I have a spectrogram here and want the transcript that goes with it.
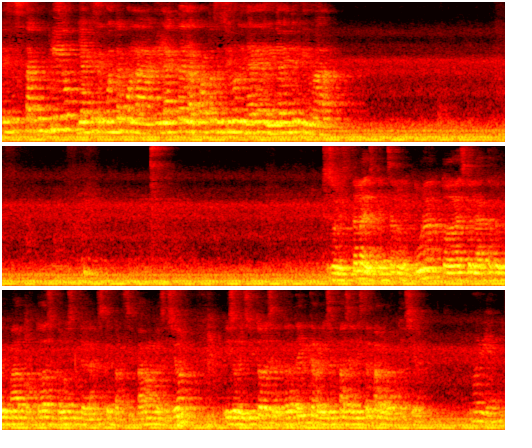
Este está cumplido ya que se cuenta con la, el acta de la cuarta sesión ordinaria debidamente firmada. Se solicita la dispensa de lectura, toda vez que el acta fue firmada por todas y todos los integrantes que participaron en la sesión, y solicito a la secretaria técnica realice el pase de lista para la votación. Muy bien.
